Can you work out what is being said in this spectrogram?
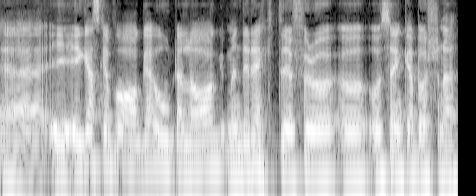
Eh, I, I ganska vaga ordalag, men det räckte för att, att, att sänka börserna.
